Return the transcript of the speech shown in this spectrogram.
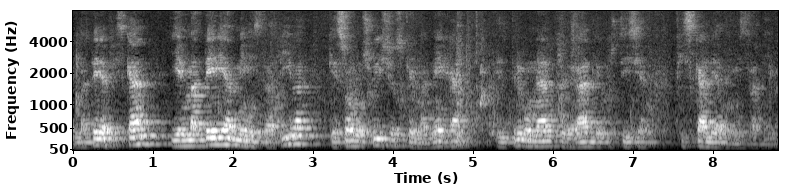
en materia fiscal y en materia administrativa, que son los juicios que maneja el Tribunal Federal de Justicia Fiscal y Administrativa.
